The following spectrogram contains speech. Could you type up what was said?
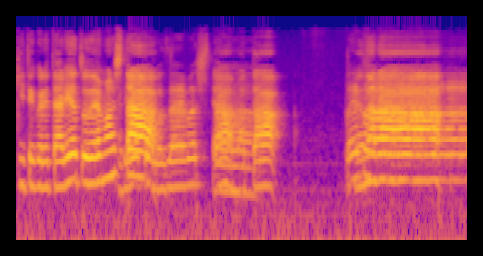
聞いてくれてありがとうございましありがとうたございましたまたバイバイ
